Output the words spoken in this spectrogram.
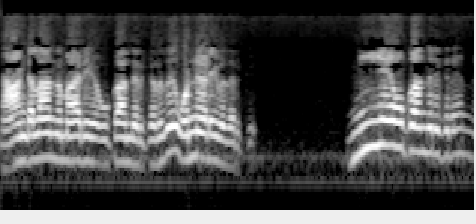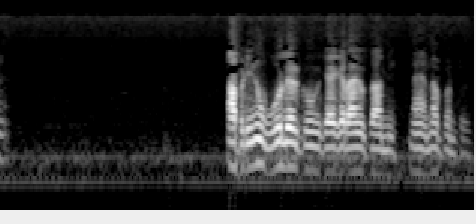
நாங்கெல்லாம் இந்த மாதிரி உட்கார்ந்து இருக்கிறது ஒன்னு அடைவதற்கு. நீயே உட்கார்ந்து இருக்கிறேன்னு அப்படின்னு ஊர்ல இருக்கவங்க கேக்குறாங்க சாமி நான் என்ன பண்றது?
